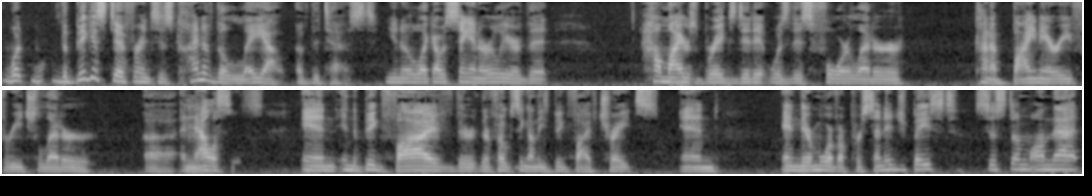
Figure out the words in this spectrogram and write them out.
what the biggest difference is kind of the layout of the test. You know, like I was saying earlier that how Myers Briggs did it was this four letter kind of binary for each letter uh, hmm. analysis. Mm. And in the big five, they're they're focusing on these big five traits and and they're more of a percentage based system on that.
